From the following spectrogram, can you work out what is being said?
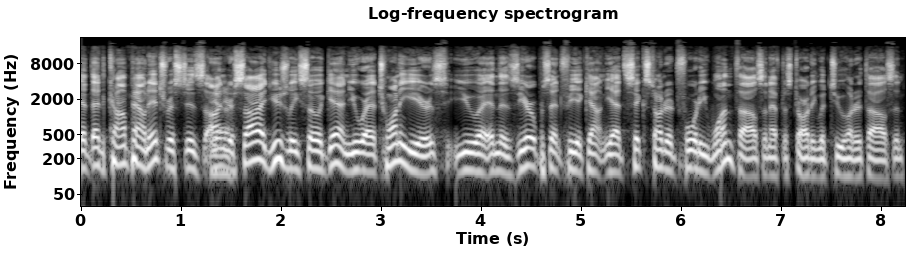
And then compound interest is on Yeah. your side usually. So again, you were at 20 years, you in the 0% fee account, you had 641,000 after starting with 200,000.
